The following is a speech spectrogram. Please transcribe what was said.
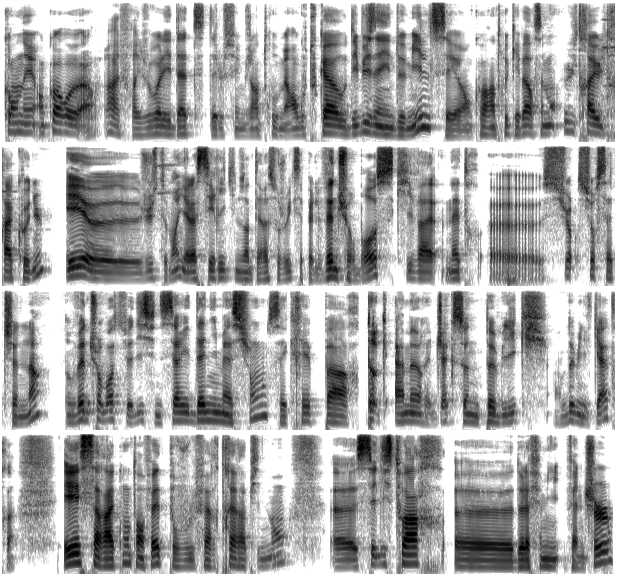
quand on est encore, euh, alors, ah, il faudrait que je vois les dates d'Adult Swim, j'ai un trou, mais en tout cas, au début des années 2000, c'est encore un truc qui est pas forcément ultra ultra connu. Et justement, il y a la série qui nous intéresse aujourd'hui qui s'appelle Venture Bros, qui va naître sur sur cette chaîne-là. Donc Venture Bros, tu as dit, c'est une série d'animation. C'est créé par Doc Hammer et Jackson Public en 2004. Et ça raconte, en fait, pour vous le faire très rapidement, c'est l'histoire de la famille Venture,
